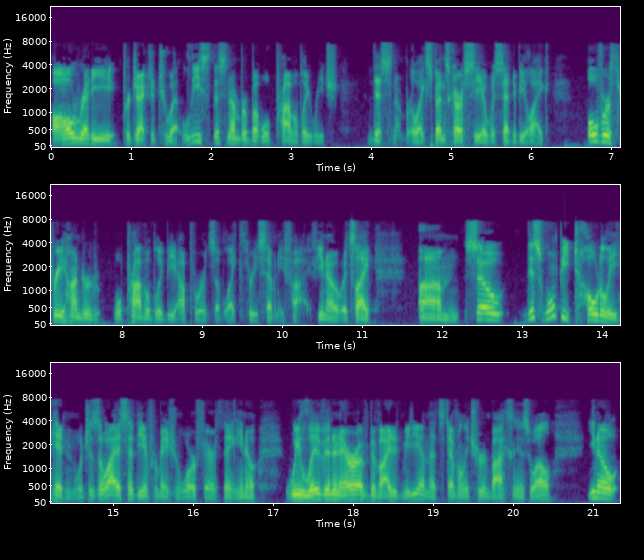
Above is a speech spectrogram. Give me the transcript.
already projected to at least this number, but will probably reach this number. Like Spence Garcia was said to be like over 300 will probably be upwards of like 375. You know, it's like, um, so this won't be totally hidden, which is why I said the information warfare thing. You know, we live in an era of divided media, and that's definitely true in boxing as well. You know,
